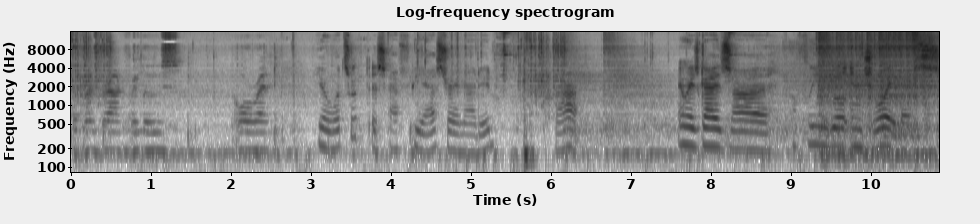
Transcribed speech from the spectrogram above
the first round if we lose or win. Yo, what's with this FPS right now, dude? Crap. Anyways, guys, uh, hopefully you will enjoy this.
